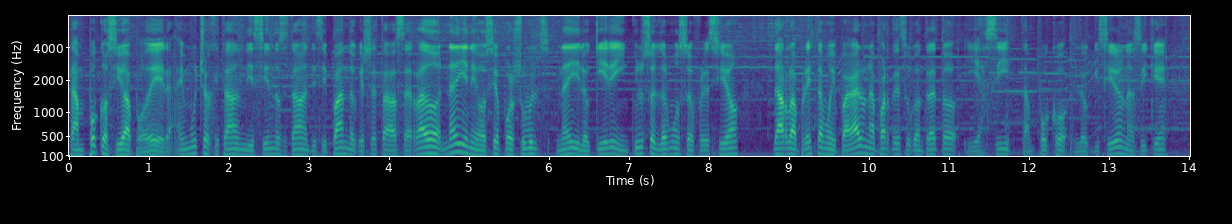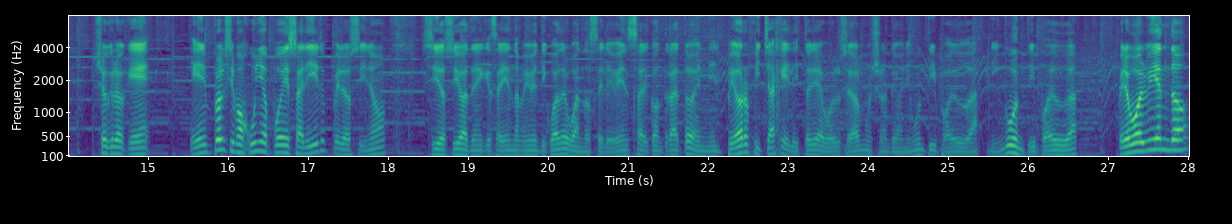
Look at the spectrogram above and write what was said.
tampoco se iba a poder. Hay muchos que estaban diciendo, se estaban anticipando que ya estaba cerrado. Nadie negoció por Schulz, nadie lo quiere. Incluso el Dortmund se ofreció darlo a préstamo y pagar una parte de su contrato y así tampoco lo quisieron. Así que yo creo que el próximo junio puede salir, pero si no sí o sí va a tener que salir en 2024 cuando se le venza el contrato en el peor fichaje de la historia de Borussia Dortmund. Yo no tengo ningún tipo de duda, ningún tipo de duda. Pero volviendo,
